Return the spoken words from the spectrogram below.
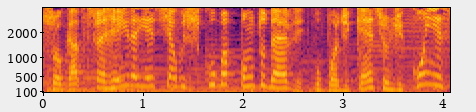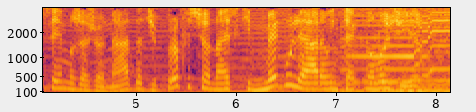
sou Gabs Ferreira e esse é o Scuba.dev, o podcast onde conhecemos a jornada de profissionais que mergulharam em tecnologia.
